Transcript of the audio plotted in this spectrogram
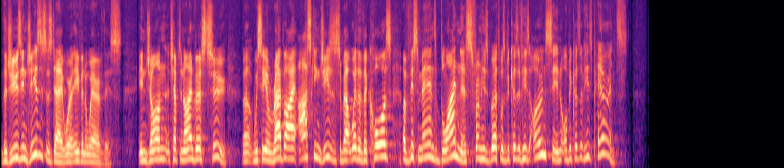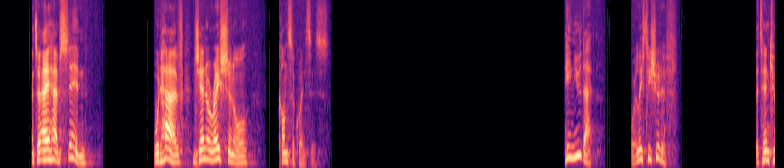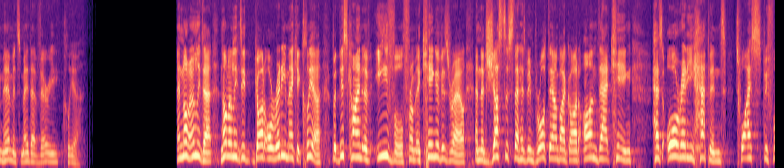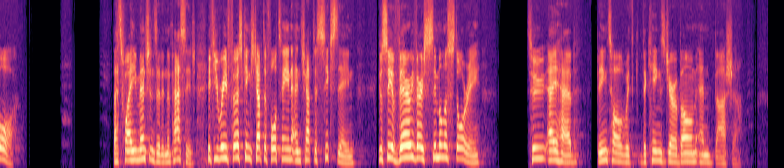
The Jews in Jesus' day were even aware of this. In John chapter 9, verse 2, uh, we see a rabbi asking Jesus about whether the cause of this man's blindness from his birth was because of his own sin or because of his parents. And so Ahab's sin would have generational consequences. He knew that, or at least he should have. The Ten Commandments made that very clear. And not only that, not only did God already make it clear, but this kind of evil from a king of Israel and the justice that has been brought down by God on that king has already happened twice before. That's why he mentions it in the passage. If you read 1 Kings chapter 14 and chapter 16, you'll see a very, very similar story to Ahab being told with the kings Jeroboam and Baasha.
